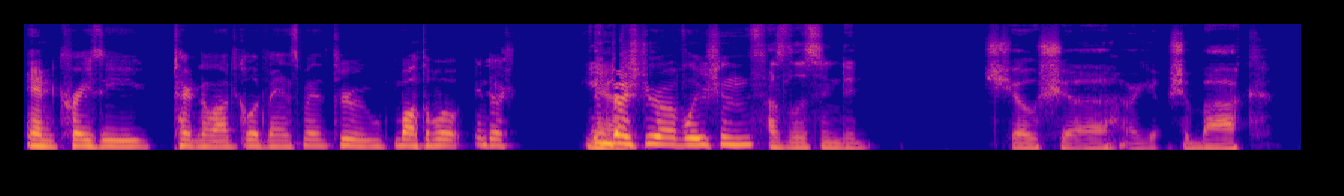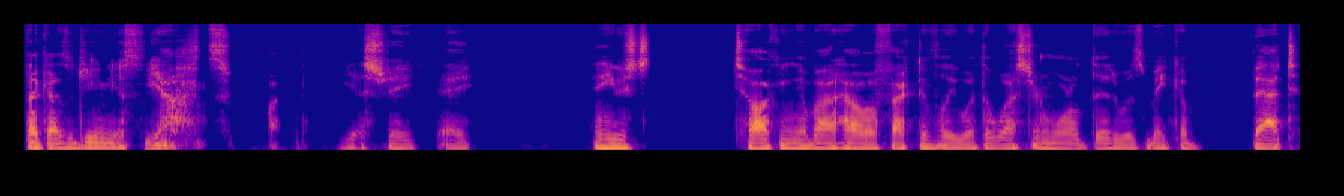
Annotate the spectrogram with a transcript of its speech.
And crazy technological advancement through multiple indus- Yeah. industrial revolutions. I was listening to Josha or Yosha Bach. That guy's a genius. Yeah, it's yesterday, today, and he was talking about how effectively what the Western world did was make a bet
